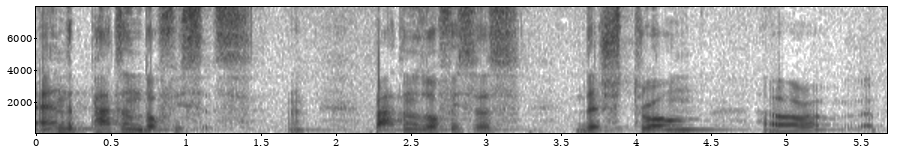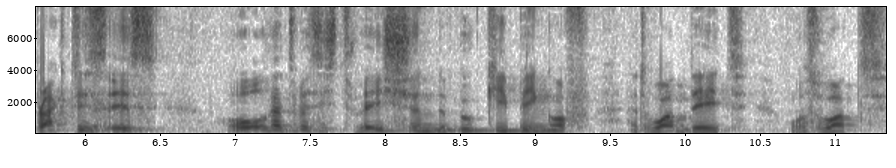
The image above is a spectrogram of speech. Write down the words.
and the patent offices. Patent offices, their strong uh, practice is all that registration, the bookkeeping of at what date was what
